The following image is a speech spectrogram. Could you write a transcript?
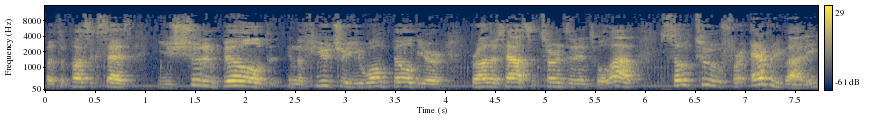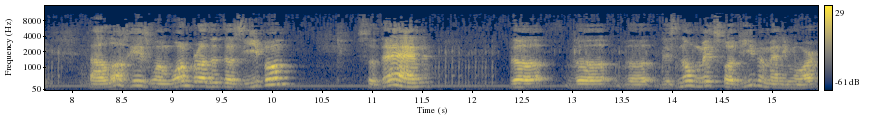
but the Pasuk says, you shouldn't build, in the future, you won't build your brother's house, it turns it into a lav. So too, for everybody, The halach is when one brother does yibum, so then the the the there's no mitzvah of yibum anymore.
